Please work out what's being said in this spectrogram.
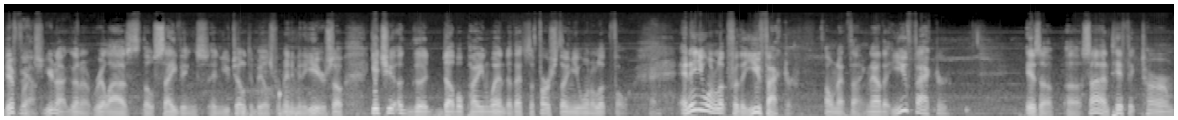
difference. You're not going to realize those savings in utility bills for many, many years. So, get you a good double pane window. That's the first thing you want to look for. And then you want to look for the U factor on that thing. Now, the U factor is a, a scientific term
